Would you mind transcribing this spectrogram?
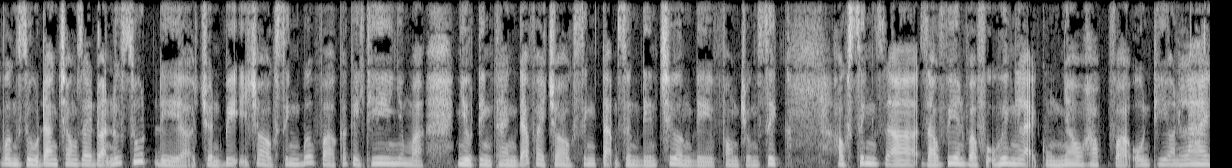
Vâng, dù đang trong giai đoạn nước rút để uh, chuẩn bị cho học sinh bước vào các kỳ thi nhưng mà nhiều tỉnh thành đã phải cho học sinh tạm dừng đến trường để phòng chống dịch. Học sinh, giáo viên và phụ huynh lại cùng nhau học và ôn thi online.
